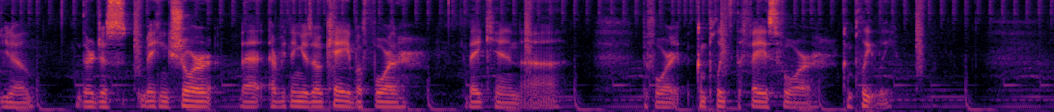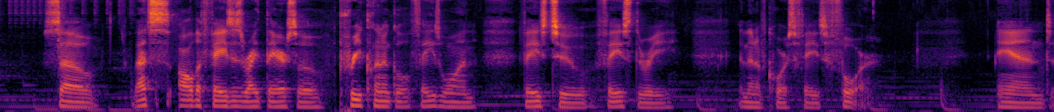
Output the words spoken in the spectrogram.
you know, they're just making sure that everything is okay before they can, uh, before it completes the phase four completely. So that's all the phases right there. So preclinical, phase one, phase two, phase three, and then of course phase four. And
